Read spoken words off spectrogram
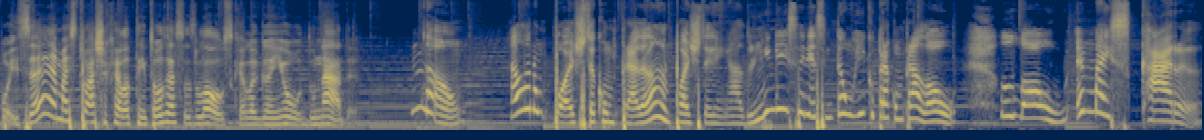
Pois é, mas tu acha que ela tem todas essas LOLs que ela ganhou do nada? Não. Ela não pode ter comprado, ela não pode ter ganhado. Ninguém seria assim tão rico para comprar LOL. LOL é mais cara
